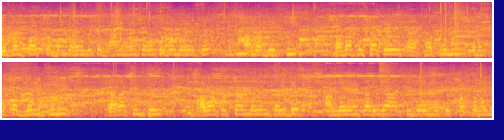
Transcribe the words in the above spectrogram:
দোকানপাট সব বন্ধ হয়ে গেছে, যানবাহন চলাচল বন্ধ হয়েছে। আমরা দেখছি সাদা পোশাকে পুলিশ এবং পোশাকধারী পুলিশ তারা কিন্তু ধাওয়া করছে আন্দোলনকারীদের। আন্দোলনকারীরা কিন্তু এই মুহূর্তে ছত্রভঙ্গ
